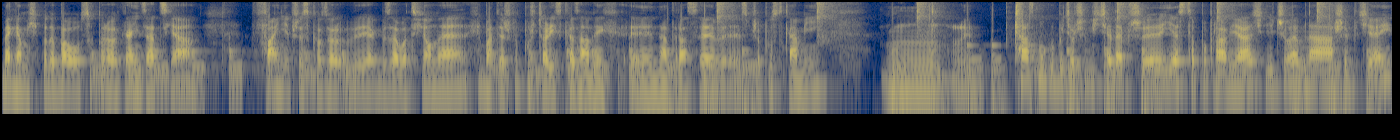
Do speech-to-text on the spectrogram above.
Mega mi się podobało, super organizacja. Fajnie wszystko jakby załatwione. Chyba też wypuszczali skazanych y, na trasę y, z przepustkami. Mm, Czas mógł być oczywiście lepszy, jest co poprawiać, liczyłem na szybciej,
